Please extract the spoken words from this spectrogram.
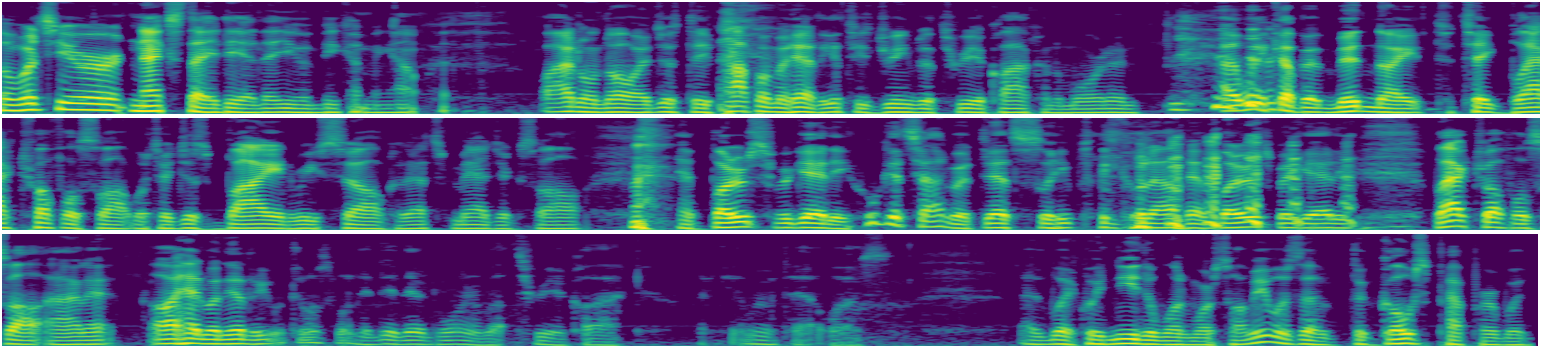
So, what's your next idea that you would be coming out with? I don't know. I just they pop in my head. I get these dreams at three o'clock in the morning. I wake up at midnight to take black truffle salt, which I just buy and resell because that's magic salt. and butter spaghetti. Who gets out of a Dead sleep. They go down and have butter spaghetti, black truffle salt on it. Oh, I had one the other. What was one I did other morning about three o'clock? I can't remember what that was. And like we needed one more salt. Maybe it was the, the ghost pepper with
